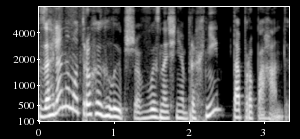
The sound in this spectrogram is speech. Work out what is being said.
Заглянемо трохи глибше в визначення брехні та пропаганди.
